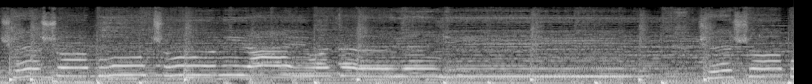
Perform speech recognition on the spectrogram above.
却说说不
